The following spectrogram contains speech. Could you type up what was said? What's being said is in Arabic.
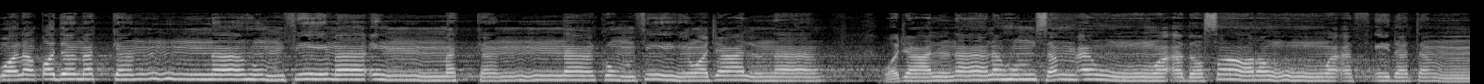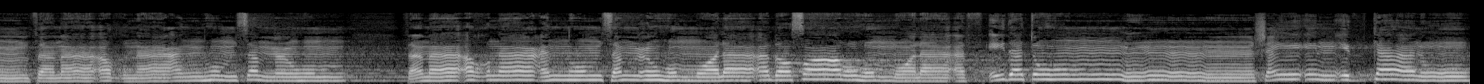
وَلَقَدْ مَكَّنَّاهُمْ فِي إن مَّكَّنَّاكُمْ فِيهِ وَجَعَلْنَا وَجَعَلْنَا لَهُمْ سَمْعًا وَأَبْصَارًا وَأَفْئِدَةً فَمَا أَغْنَى عَنْهُمْ سَمْعُهُمْ فما أغنى عنهم سمعهم ولا أبصارهم ولا أفئدتهم من شيء إذ كانوا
